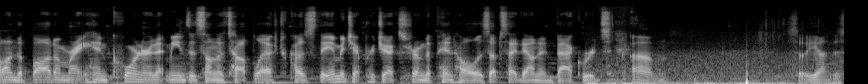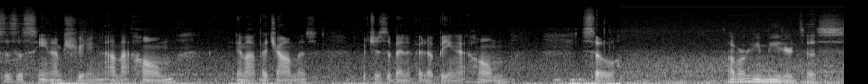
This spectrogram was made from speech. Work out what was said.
on the bottom right hand corner. That means it's on the top left because the image that projects from the pinhole is upside down and backwards. Um, so, yeah, this is the scene I'm shooting. I'm at home in my pajamas, which is the benefit of being at home. So, I've already metered this,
